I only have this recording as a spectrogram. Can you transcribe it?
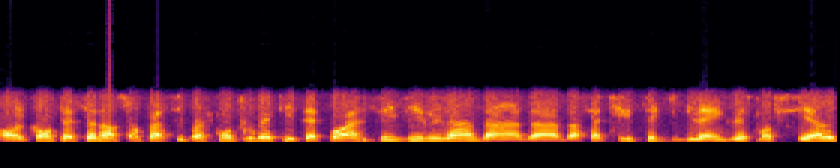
on le contestait dans son parti parce qu'on trouvait qu'il n'était pas assez virulent dans, dans, dans sa critique du bilinguisme officiel.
